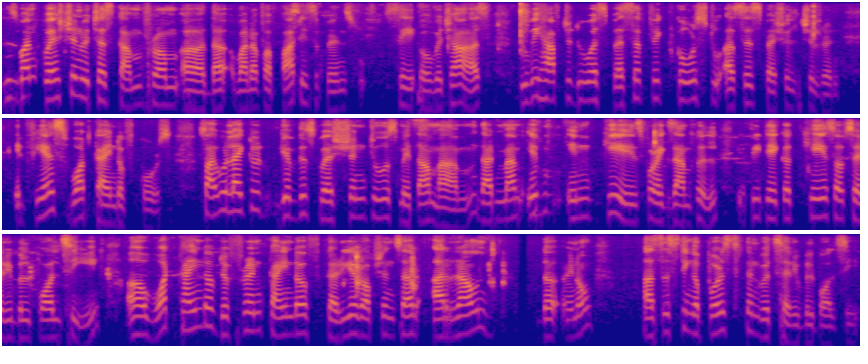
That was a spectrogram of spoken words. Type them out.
There's one question which has come from uh, the one of our participants, say, uh, which asks, do we have to do a specific course to assist special children? If yes, what kind of course? So I would like to give this question to Smita ma'am, that ma'am, if in case, for example, if we take a case of cerebral palsy, uh, what kind of different kind of career options are around the, you know, assisting a person with cerebral palsy?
